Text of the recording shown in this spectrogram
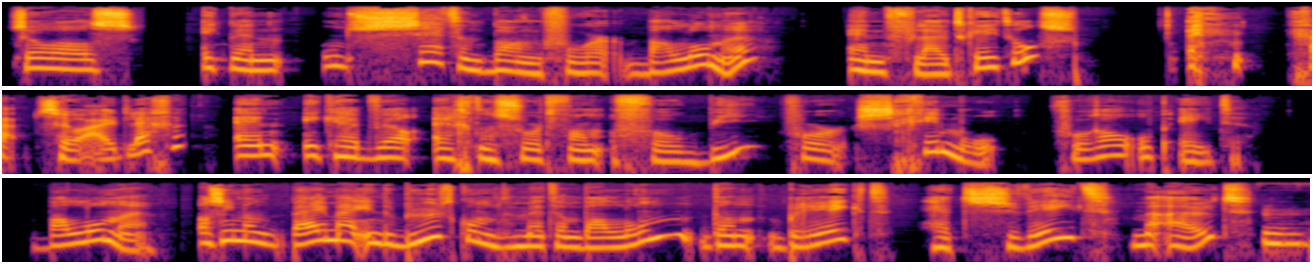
Zoals ik ben ontzettend bang voor ballonnen en fluitketels. ik ga het zo uitleggen. En ik heb wel echt een soort van fobie voor schimmel, vooral op eten. Ballonnen Als iemand bij mij in de buurt komt met een ballon, dan breekt het zweet me uit. Mm.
